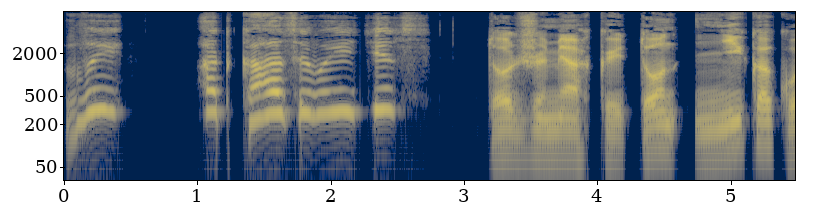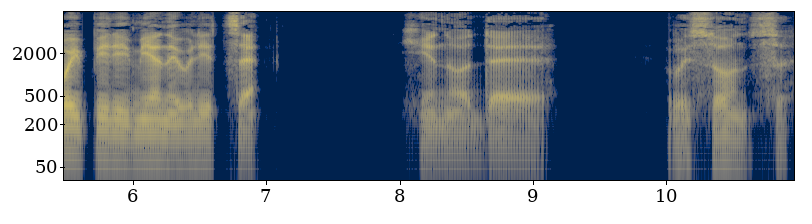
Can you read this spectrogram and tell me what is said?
«Вы отказываетесь?» Тот же мягкий тон, никакой перемены в лице. Хиноде, вы солнце,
